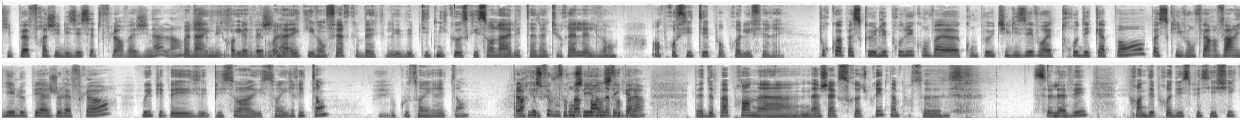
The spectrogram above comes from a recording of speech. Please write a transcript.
qui peuvent fragiliser cette flore vaginale, hein, voilà, ce microbiote vaginal. Voilà, et qui vont faire que ben, les, petites mycoses qui sont là à l'état naturel, elles vont en profiter pour proliférer. Pourquoi? Parce que les produits qu'on qu'on peut utiliser vont être trop décapants, parce qu'ils vont faire varier le pH de la flore? Oui, puis, puis, puis ils, sont, ils, sont, irritants. Beaucoup sont irritants. Alors qu'est-ce que vous conseillez dans ces cas-là? Ben, De ne pas prendre un Ajax Scotch-Brite hein, pour se se laver, prendre des produits spécifiques.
